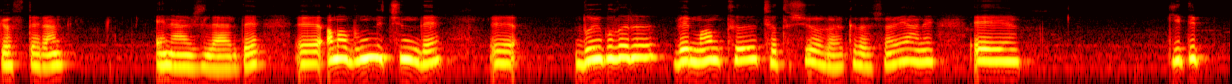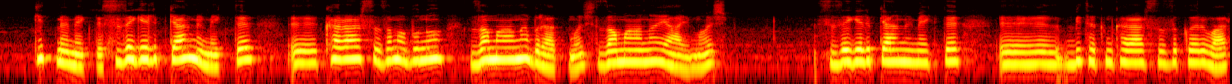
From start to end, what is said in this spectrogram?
gösteren enerjilerde. E, ama bunun için de e, duyguları ve mantığı çatışıyor arkadaşlar. Yani e, gidip gitmemekte, size gelip gelmemekte e, kararsız ama bunu zamana bırakmış, zamana yaymış. Size gelip gelmemekte e, bir takım kararsızlıkları var.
